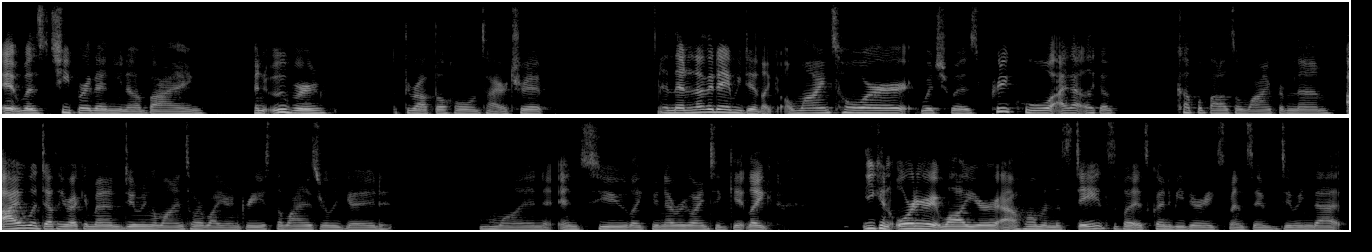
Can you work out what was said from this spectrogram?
it was cheaper than you know buying an Uber throughout the whole entire trip. And then another day we did like a wine tour, which was pretty cool. I got like a couple bottles of wine from them. I would definitely recommend doing a wine tour while you're in Greece. The wine is really good one and two like you're never going to get like you can order it while you're at home in the states but it's going to be very expensive doing that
